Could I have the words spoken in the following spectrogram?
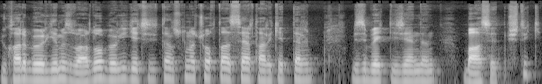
yukarı bölgemiz vardı. O bölge geçildikten sonra çok daha sert hareketler bizi bekleyeceğinden bahsetmiştik.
